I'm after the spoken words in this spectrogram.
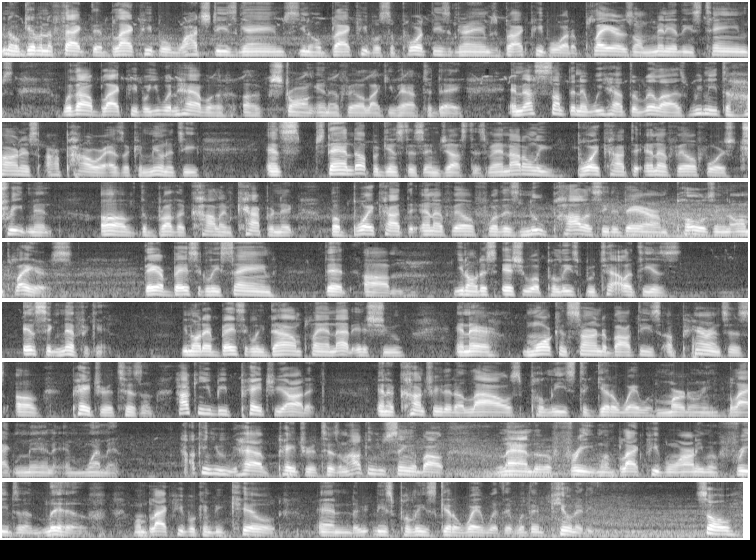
you know, given the fact that black people watch these games, you know, black people support these games, black people are the players on many of these teams, without black people, you wouldn't have a, a strong NFL like you have today. And that's something that we have to realize. We need to harness our power as a community and stand up against this injustice, man. Not only boycott the NFL for its treatment of the brother Colin Kaepernick, but boycott the NFL for this new policy that they are imposing on players. They are basically saying that, um, you know, this issue of police brutality is insignificant. You know, they're basically downplaying that issue and they're more concerned about these appearances of patriotism. How can you be patriotic in a country that allows police to get away with murdering black men and women? How can you have patriotism? How can you sing about land of the free when black people aren't even free to live? When black people can be killed and these police get away with it with impunity? So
